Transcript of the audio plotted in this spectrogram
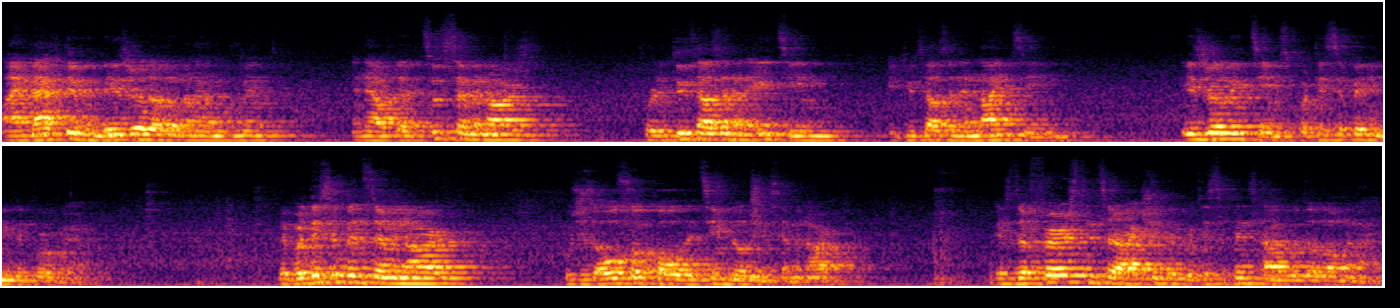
I am active in the Israel Alumni Movement and I've led two seminars for the 2018 and 2019 Israeli teams participating in the program. The participant seminar, which is also called the team building seminar, is the first interaction the participants have with the alumni.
